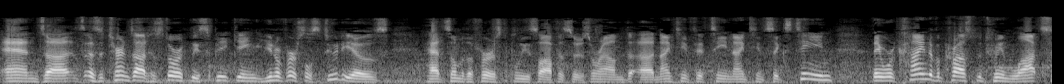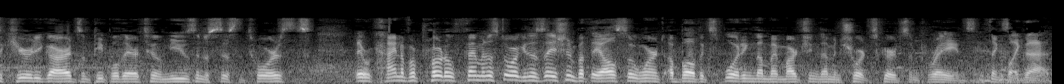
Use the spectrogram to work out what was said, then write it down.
And uh, as it turns out, historically speaking, Universal Studios had some of the first police officers around uh, 1915, 1916. They were kind of a cross between lot security guards and people there to amuse and assist the tourists. They were kind of a proto feminist organization, but they also weren't above exploiting them by marching them in short skirts and parades and things like that.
